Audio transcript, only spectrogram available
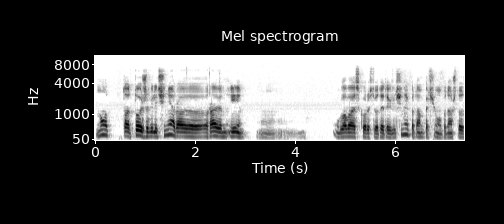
Ну, то, той же величине равен и угловая скорость вот этой величины. Потому, почему? Потому что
